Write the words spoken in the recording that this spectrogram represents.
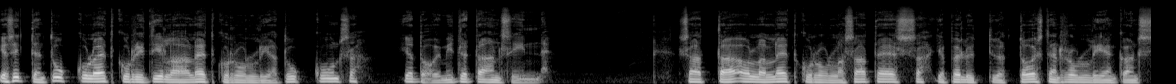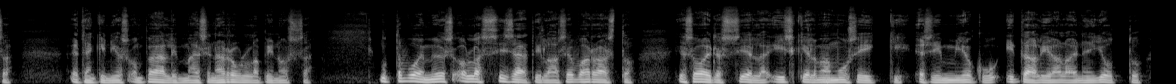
Ja sitten tukkuletkuri tilaa letkurullia tukkuunsa ja toimitetaan sinne. Saattaa olla letkurulla sateessa ja pölyttyä toisten rullien kanssa, etenkin jos on päällimmäisenä rullapinossa, mutta voi myös olla sisätila se varasto ja soida siellä iskelmämusiikki, esim. joku italialainen juttu,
